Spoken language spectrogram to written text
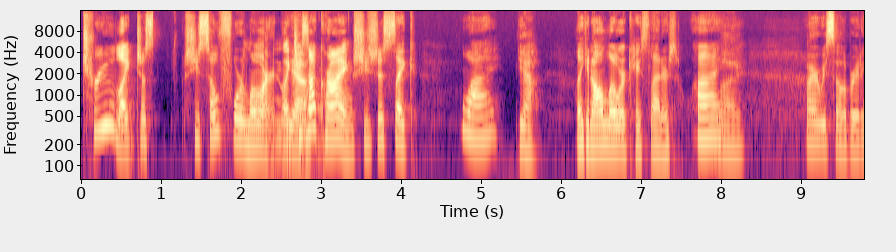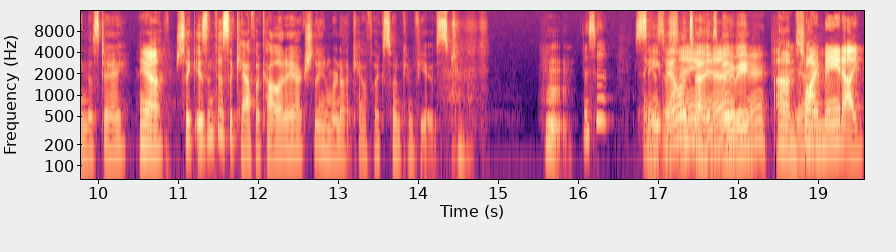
true like just she's so forlorn. Like Yeah. she's not crying. She's just like, why? yeah. Like in all lowercase letters. Why? Why? Why are we celebrating this day? Yeah. She's like, isn't this a Catholic holiday actually? And we're not Catholic, so I'm confused. Hmm. Is it? Saint Valentine's, yeah, baby. sure. Um, so I made I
